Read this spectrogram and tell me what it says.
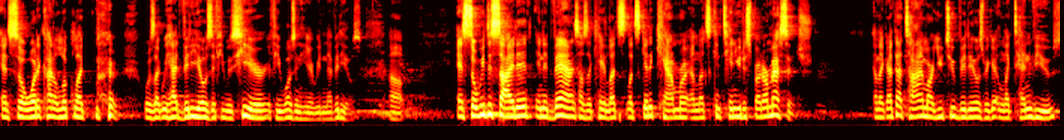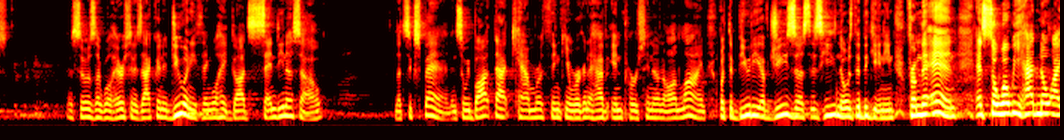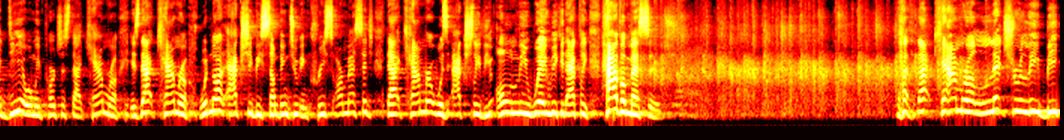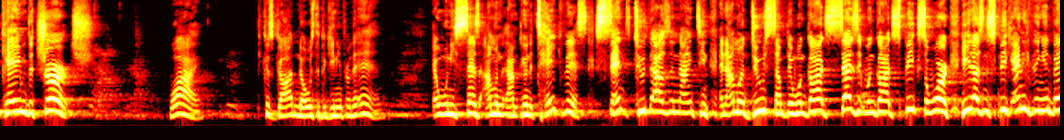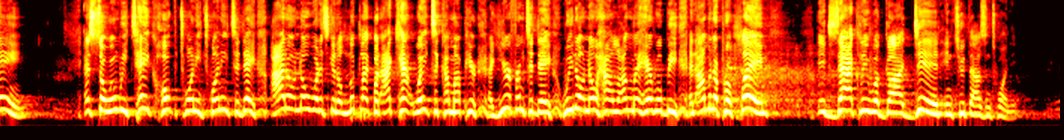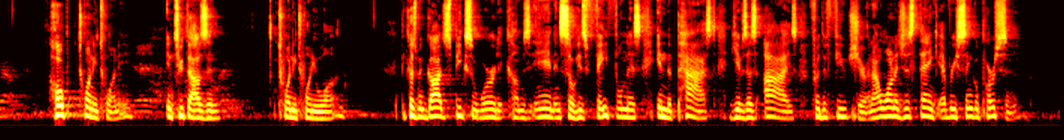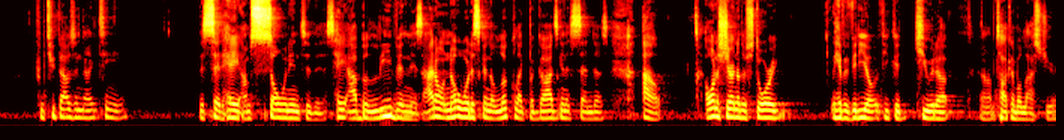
And so what it kind of looked like was like we had videos if he was here. If he wasn't here, we didn't have videos. Uh, and so we decided in advance, I was like, hey, let's, let's get a camera and let's continue to spread our message. And like at that time, our YouTube videos were getting like 10 views. And so it was like, well, Harrison, is that going to do anything? Well, hey, God's sending us out. Let's expand. And so we bought that camera thinking we're going to have in person and online. But the beauty of Jesus is he knows the beginning from the end. And so what we had no idea when we purchased that camera is that camera would not actually be something to increase our message. That camera was actually the only way we could actually have a message. That, that camera literally became the church. Why? Because God knows the beginning from the end. And when he says, I'm gonna, I'm gonna take this, sent 2019, and I'm gonna do something, when God says it, when God speaks a word, he doesn't speak anything in vain. And so when we take Hope 2020 today, I don't know what it's gonna look like, but I can't wait to come up here a year from today. We don't know how long my hair will be, and I'm gonna proclaim exactly what God did in 2020. Hope 2020 in 2000, 2021. Because when God speaks a word, it comes in. And so his faithfulness in the past gives us eyes for the future. And I want to just thank every single person from 2019 that said, Hey, I'm sowing into this. Hey, I believe in this. I don't know what it's going to look like, but God's going to send us out. I want to share another story. We have a video, if you could cue it up, um, talking about last year.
